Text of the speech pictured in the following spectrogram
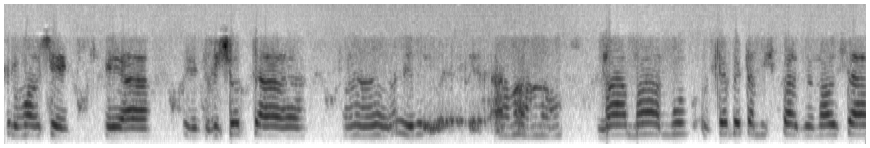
כלומר שהדרישות, מה עושה בית המשפט ומה עושה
